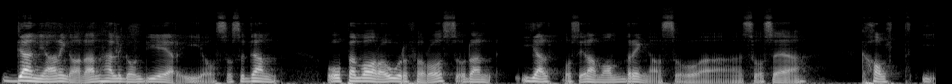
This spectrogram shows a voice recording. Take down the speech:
den gjerninga Den hellige ånd gjør i oss. Altså den åpenbarer ordet for oss, og den hjelper oss i den vandringa som vi er kalt i,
